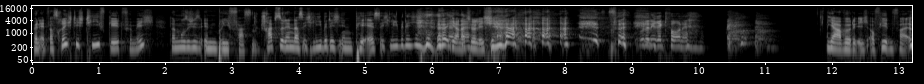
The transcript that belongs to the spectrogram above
Wenn etwas richtig tief geht für mich, dann muss ich es in einen Brief fassen. Schreibst du denn, dass ich liebe dich in PS, ich liebe dich? ja, natürlich. Oder direkt vorne? Ja, würde ich, auf jeden Fall.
